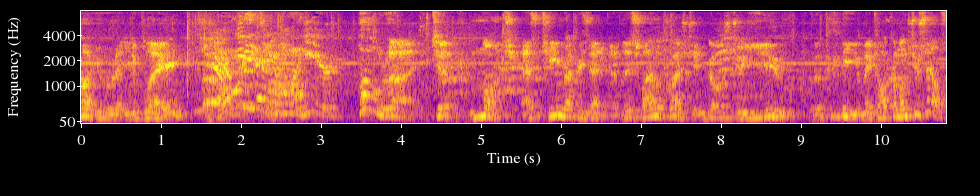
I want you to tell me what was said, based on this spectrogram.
are you ready to play? Yeah, here. All right. Munch as a team representative, this final question goes to you. You may talk amongst yourselves,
